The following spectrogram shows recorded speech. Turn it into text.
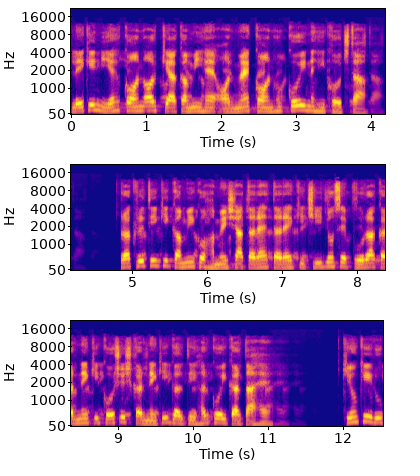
लेकिन यह कौन और क्या कमी है और मैं कौन हूँ, कोई नहीं खोजता। प्रकृति की कमी को हमेशा तरह तरह की चीज़ों से पूरा करने की कोशिश करने की गलती हर कोई करता है। क्योंकि रूप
